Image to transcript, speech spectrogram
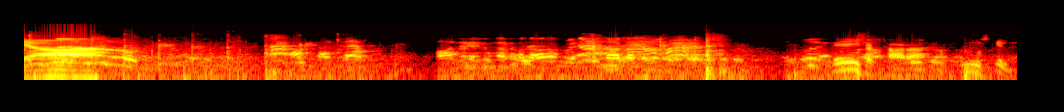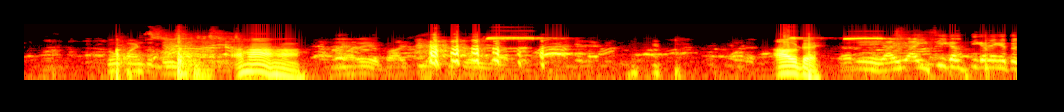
यार। तेईस अट्ठारह मुश्किल है। दो पॉइंट तो दे हाँ हाँ। आउट है। ऐसी गलती करेंगे तो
